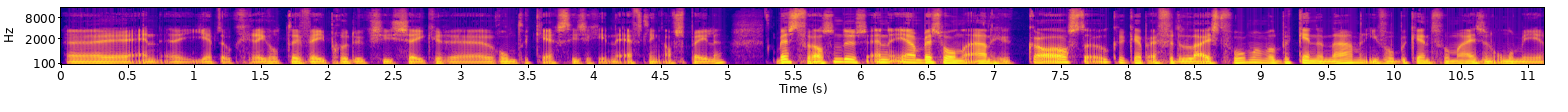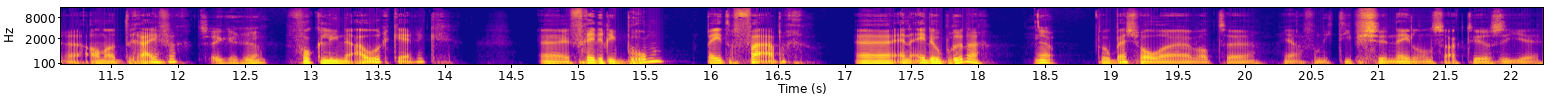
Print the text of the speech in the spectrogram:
Eh, en eh, je hebt ook geregeld tv-producties, zeker eh, rond de kerst, die zich in de Efteling afspelen. Best verrassend dus. En ja, best wel een aardige cast ook. Ik heb even de lijst voor me. Wat bekende namen. In ieder geval bekend voor mij zijn onder meer eh, Anna Drijver, Zeker, ja. Fokkeline Ouwerkerk, eh Frederik Brom, Peter Faber eh, en Edo Brunner. Ja. Toch best wel eh, wat eh, ja, van die typische Nederlandse acteurs die je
